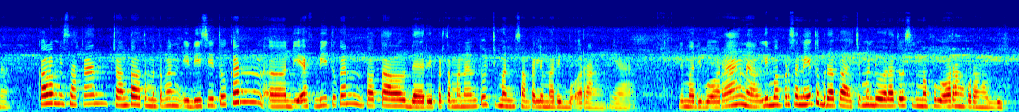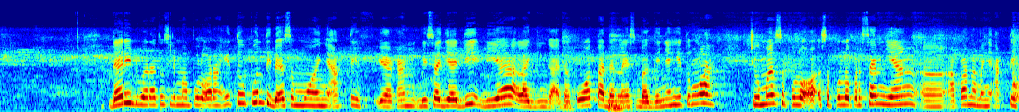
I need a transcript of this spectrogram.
Nah, kalau misalkan contoh teman-teman di situ kan uh, di FB itu kan total dari pertemanan itu cuma sampai 5000 orang ya. 5000 orang. Nah, 5%-nya itu berapa? Cuma 250 orang kurang lebih dari 250 orang itu pun tidak semuanya aktif ya kan bisa jadi dia lagi nggak ada kuota dan lain sebagainya hitunglah cuma 10 10% yang uh, apa namanya aktif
